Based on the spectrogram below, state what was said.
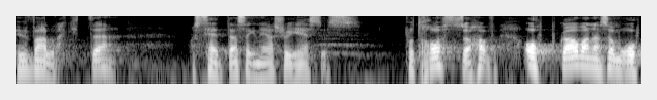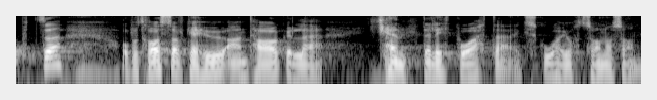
Hun valgte å sette seg ned hos Jesus, på tross av oppgavene som ropte, og på tross av hva hun antagelig kjente litt på at jeg skulle ha gjort sånn og sånn.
